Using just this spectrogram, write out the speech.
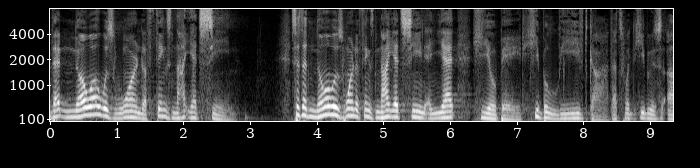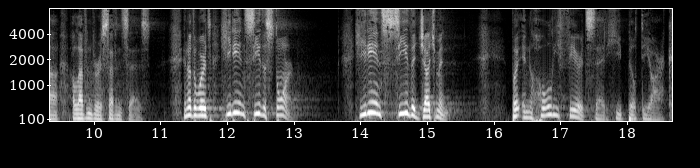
that Noah was warned of things not yet seen. It says that Noah was warned of things not yet seen, and yet he obeyed. He believed God. That's what Hebrews uh, 11, verse 7 says. In other words, he didn't see the storm, he didn't see the judgment. But in holy fear, it said, he built the ark.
